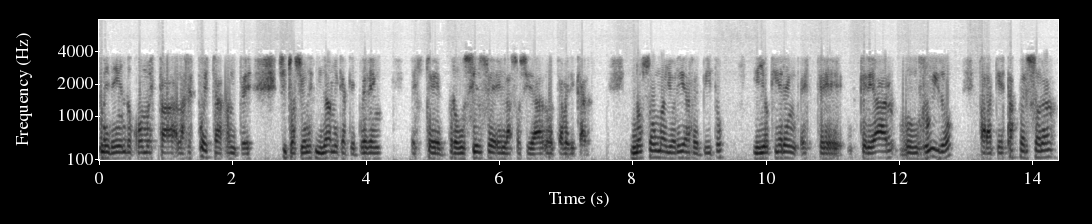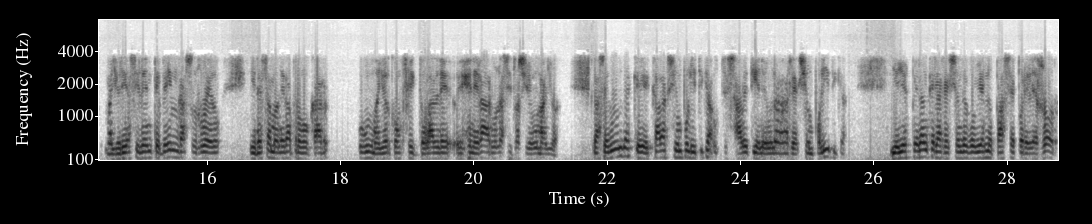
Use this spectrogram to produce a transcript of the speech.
midiendo cómo está la respuesta ante situaciones dinámicas que pueden este, producirse en la sociedad norteamericana. No son mayoría, repito, y ellos quieren este, crear un ruido para que estas personas, mayoría silente, venga a su ruedo y de esa manera provocar un mayor conflicto, darle, eh, generar una situación mayor. La segunda es que cada acción política, usted sabe, tiene una reacción política y ellos esperan que la reacción del gobierno pase por el error,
